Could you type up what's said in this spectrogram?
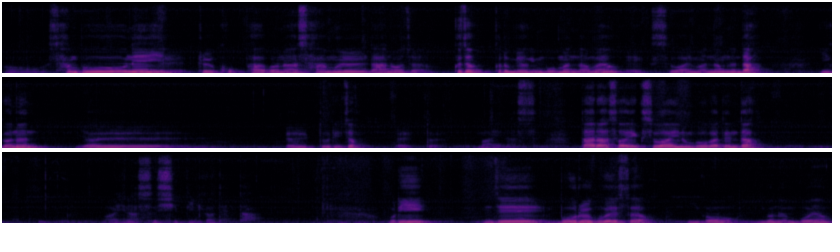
어, 3분의 1을 곱하거나 3을 나눠줘요. 그죠? 그럼 여기 뭐만 남아요? x, y만 남는다. 이거는 열 열둘이죠. 열둘 마이너스. 따라서 x, y는 뭐가 된다? 마이너스 12가 된다. 우리 이제 뭐를 구했어요? 이거 이거는 뭐예요?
